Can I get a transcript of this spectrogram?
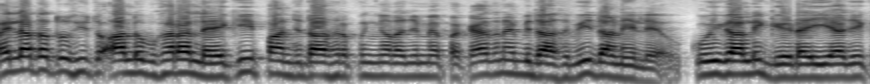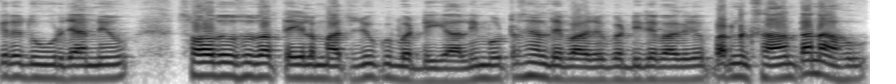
ਪਹਿਲਾਂ ਤਾਂ ਤੁਸੀਂ ਤਾਂ ਆਲੂ ਬੁਖਾਰਾ ਲੈ ਕੇ 5-10 ਰੁਪਈਆਂ ਦਾ ਜਿਵੇਂ ਆਪਾਂ ਕਹਿ ਦਿੰਦੇ ਵੀ 10-20 ਦਾਣੇ ਲਿਆਓ। ਕੋਈ ਗੱਲ ਨਹੀਂ, ਗੇੜਾ ਹੀ ਆ, ਜੇ ਕਿਤੇ ਦੂਰ ਜਾਂਦੇ ਹੋ 100-200 ਦਾ ਤੇਲ ਮੱਚ ਜੂ ਕੋਈ ਵੱਡੀ ਗੱਲ ਨਹੀਂ, ਮੋਟਰਸਾਈਕਲ ਤੇ ਵਗ ਜਾਓ, ਗੱਡੀ ਤੇ ਵਗ ਜਾਓ, ਪਰ ਨੁਕਸਾਨ ਤਾਂ ਨਾ ਹੋਊ।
